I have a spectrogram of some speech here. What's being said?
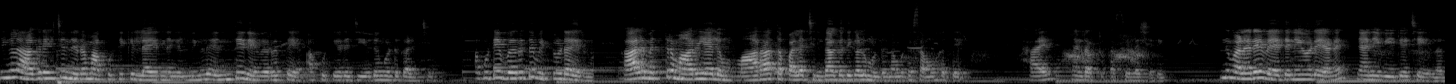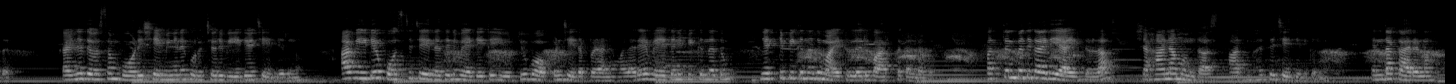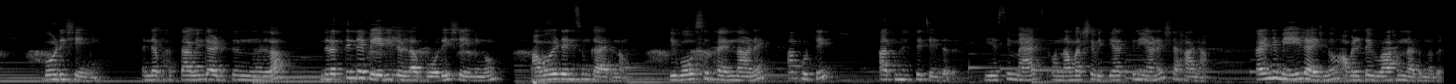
നിങ്ങൾ ആഗ്രഹിച്ച നിറം ആ കുട്ടിക്കില്ലായിരുന്നെങ്കിൽ നിങ്ങൾ എന്തിനെ വെറുതെ ആ കുട്ടിയുടെ ജീവിതം കൊണ്ട് കളിച്ചു? ആ കുട്ടിയെ വെറുതെ വിട്ടൂടായിരുന്നു കാലം എത്ര മാറിയാലും മാറാത്ത പല ചിന്താഗതികളും ഉണ്ട് നമ്മുടെ സമൂഹത്തിൽ. ഹായ് ഞാൻ ഡോക്ടർ ഫസീല ഷെരീഫ്. ഇന്ന് വളരെ വേദനയോടെയാണ് ഞാൻ ഈ വീഡിയോ ചെയ്യുന്നത്. കഴിഞ്ഞ ദിവസം ബോഡി ഷേമിങ്ങിനെ കുറിച്ച് ഒരു വീഡിയോ ചെയ്തിരുന്നു. ആ വീഡിയോ പോസ്റ്റ് ചെയ്യുന്നതിന് വേണ്ടിയിട്ട് യൂട്യൂബ് ഓപ്പൺ ചെയ്തപ്പോഴാണ് വളരെ വേദനിപ്പിക്കുന്നതും ഞെട്ടിപ്പിക്കുന്നതുമായിട്ടുള്ള ഒരു വാർത്ത കണ്ടത്. പത്തൊൻപതുകാരിയായിട്ടുള്ള ഷഹാന മുംതാസ് ആത്മഹത്യ ചെയ്തിരിക്കുന്നു. എന്താ കാരണം? ബോഡി ഷേമിംഗ് തന്റെ ഭർത്താവിന്റെ അടുത്ത് നിന്നുള്ള നിറത്തിന്റെ പേരിലുള്ള ബോഡി ഷെയ്മിങ്ങും അവോയ്ഡൻസും കാരണം ഡിവോഴ്സ് ഭയന്നാണ് ആ കുട്ടി ആത്മഹത്യ ചെയ്തത്. ബി എസ് സി മാത്സ് ഒന്നാം വർഷ വിദ്യാർത്ഥിനിയാണ് ഷഹാന. കഴിഞ്ഞ മെയ്യിലായിരുന്നു അവളുടെ വിവാഹം നടന്നത്.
